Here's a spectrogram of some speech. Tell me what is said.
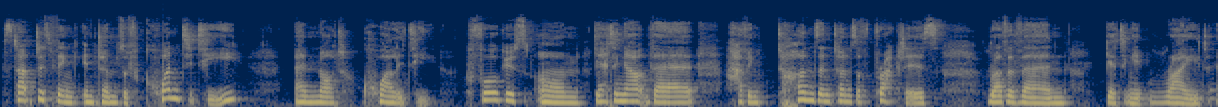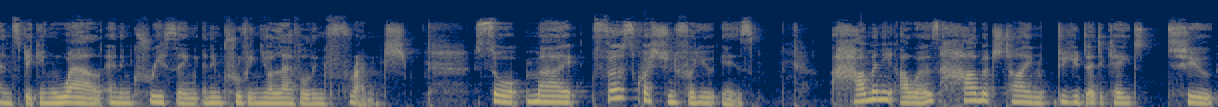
Start to think in terms of quantity and not quality. Focus on getting out there, having tons and tons of practice rather than getting it right and speaking well and increasing and improving your level in French. So, my first question for you is how many hours, how much time do you dedicate to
